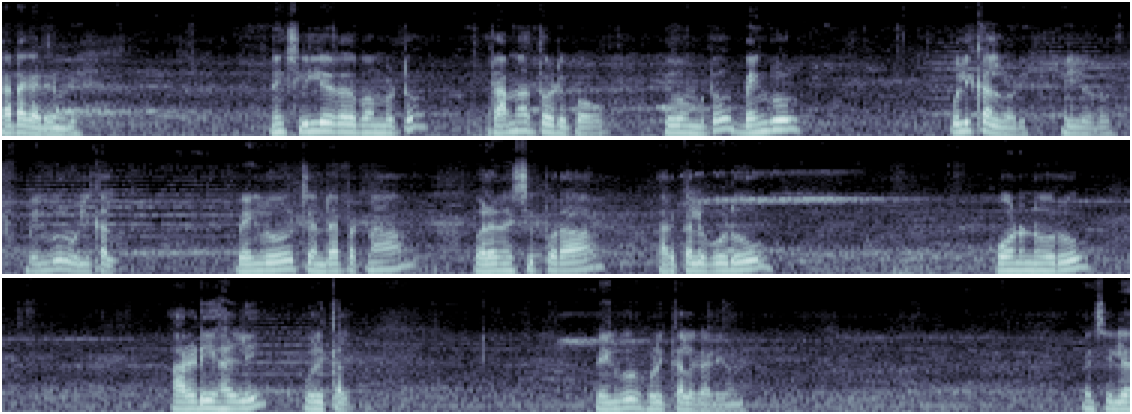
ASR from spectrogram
ಟಾಟಾ ಗಾಡಿ ನೋಡಿ. ನೆಕ್ಸ್ಟ್ ಇಲ್ಲಿರೋದು ಬಂದ್ಬಿಟ್ಟು ರಾಮನಾಥ ಡಿಪೋ ಇದು ಬಂದ್ಬಿಟ್ಟು ಬೆಂಗಳೂರು ಹುಲಿಕಲ್ ನೋಡಿ, ಇಲ್ಲಿರೋದು. ಬೆಂಗಳೂರು ಹುಲಿಕಲ್. ಬೆಂಗಳೂರು, ಚಂದ್ರಪಟ್ಟಣ ಒಳನರಸೀಪುರ ಅರಕಲಗೂಡು, ಕೋಣನೂರು ಅರಡಿಹಳ್ಳಿ ಹುಳಿಕಲ್ ಬೆಂಗಳೂರು ಹುಳಿಕಲ್ ಗಾಡಿ ನೋಡಿ ಫ್ರೆಂಡ್ಸ್ ಇಲ್ಲೇ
